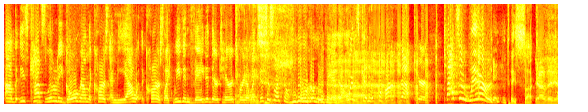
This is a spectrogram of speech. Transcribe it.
um, but these cats literally go around the cars and meow at the cars like we've invaded their territory. I'm like, this is like a horror movie, and no one's gonna park back here. Cats are weird. they suck. Yeah, they do.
